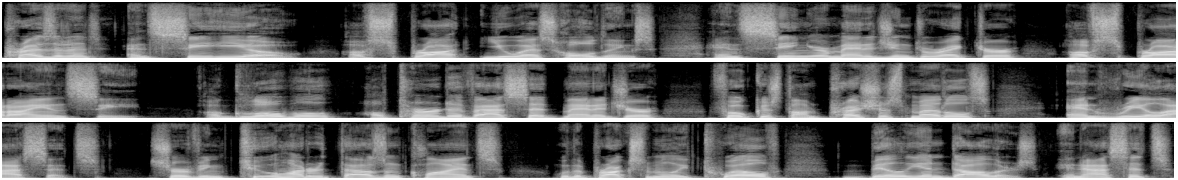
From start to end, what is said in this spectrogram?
President and CEO of Sprott US Holdings and Senior Managing Director of Sprott INC, a global alternative asset manager focused on precious metals and real assets, serving 200,000 clients with approximately $12 billion in assets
